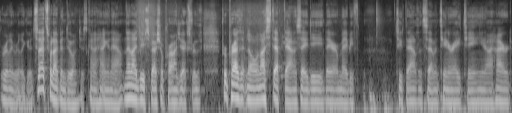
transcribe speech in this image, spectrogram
really really good. So that's what I've been doing, just kind of hanging out. And then I do special projects for the, for President Noland. I stepped down as AD there maybe 2017 or 18. You know, I hired,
